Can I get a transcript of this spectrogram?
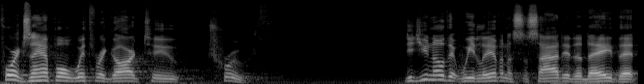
For example, with regard to truth. Did you know that we live in a society today that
